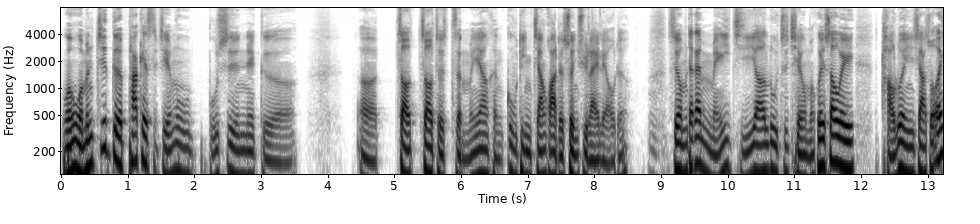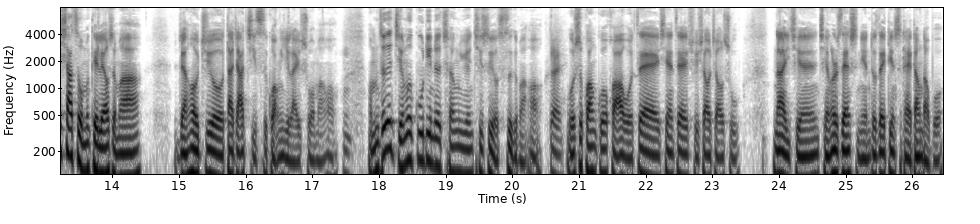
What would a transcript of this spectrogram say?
我我们这个 Podcast 节目不是那个呃照照着怎么样很固定僵化的顺序来聊的。所以，我们大概每一集要录之前，我们会稍微讨论一下，说，哎，下次我们可以聊什么啊？然后就大家集思广益来说嘛，哦，嗯，我们这个节目固定的成员其实有四个嘛，哦，对，我是黄国华，我在现在在学校教书，那以前前二三十年都在电视台当导播，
